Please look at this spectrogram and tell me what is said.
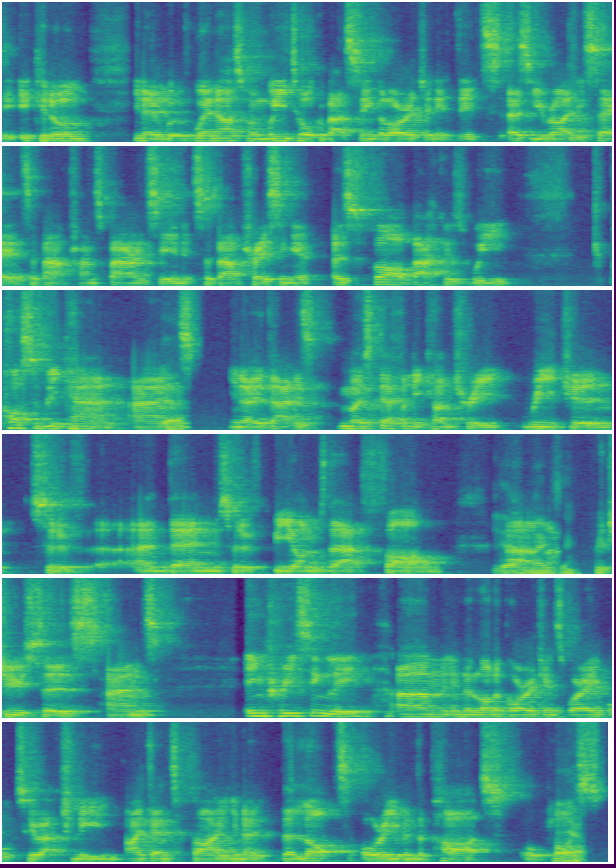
it could all, you know, when us when we talk about single origin, it, it's as you rightly say, it's about transparency and it's about tracing it as far back as we possibly can. And yeah. you know that is most definitely country, region, sort of, and then sort of beyond that, farm. Yeah. Uh, amazing. Producers and increasingly um, in a lot of origins we're able to actually identify you know the lot or even the parts or plots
